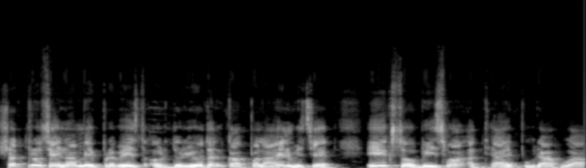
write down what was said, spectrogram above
शत्रु सेना में प्रवेश और दुर्योधन का पलायन विषयक एक अध्याय पूरा हुआ।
